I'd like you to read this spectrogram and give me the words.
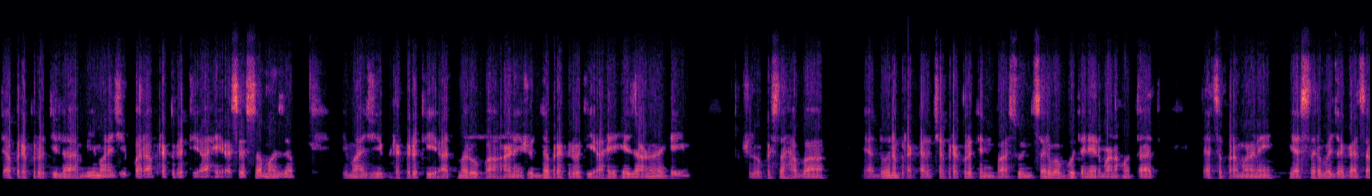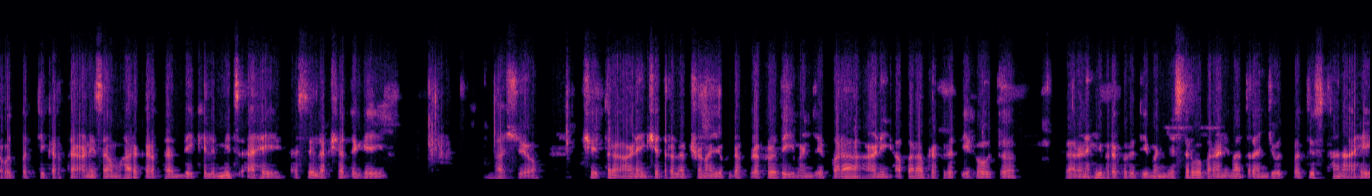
त्या प्रकृतीला मी माझी पराप्रकृती आहे असे समज. ही माझी प्रकृती आत्मरूपा आणि शुद्ध प्रकृती आहे हे जाणून घे. श्लोक सहावा. या दोन प्रकारच्या प्रकृतींपासून सर्व भूते निर्माण होतात. त्याचप्रमाणे या सर्व जगाचा उत्पत्ती करता आणि संहार करता देखील मीच आहे असे लक्षात घे. भाष्य. क्षेत्र आणि क्षेत्रलक्षणायुक्त प्रकृती म्हणजे परा आणि अपरा प्रकृती होत. कारण ही प्रकृती म्हणजे सर्व प्राणी मात्रांचे उत्पत्ती स्थान आहे.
